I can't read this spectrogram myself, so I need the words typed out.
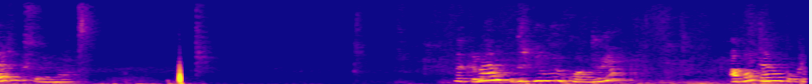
та фіксуємо. Накриваємо потерпілою ковдрою або термопокривалом.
